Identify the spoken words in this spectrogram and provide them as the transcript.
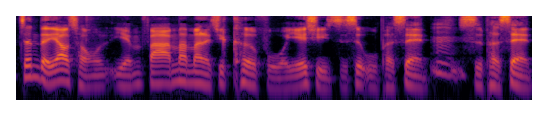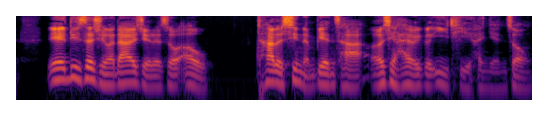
真的要从研发慢慢的去克服，我也许只是五 percent，嗯，十 percent，因为绿色循环，大家会觉得说，哦，它的性能变差，而且还有一个议题很严重，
